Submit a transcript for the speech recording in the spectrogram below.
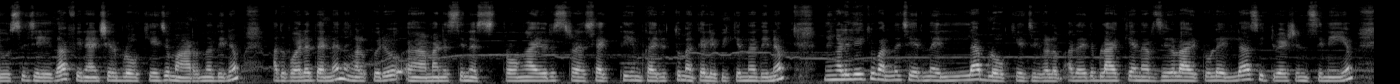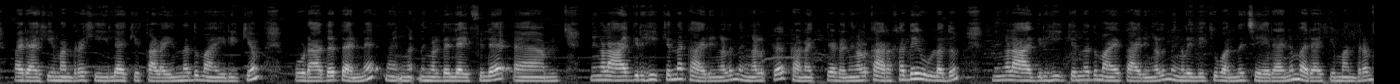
യൂസ് ചെയ്യുക. ഫിനാൻഷ്യൽ ബ്ലോക്കേജ് മാറുന്നതിനും അതുപോലെ തന്നെ നിങ്ങൾക്കൊരു മനസ്സിന് സ്ട്രോങ് ആയ ഒരു ശക്തിയും കരുത്തുമൊക്കെ ലഭിക്കുന്നതിനും നിങ്ങളിലേക്ക് വന്നു ചേരുന്ന എല്ലാ ബ്ലോക്കേജുകളും അതായത് ബ്ലാക്ക് എനർജികളായിട്ടുള്ള എല്ലാ സിറ്റുവേഷൻസിനെയും വരാഹി മന്ത്ര ഹീലാക്കി കളയുന്നതുമായിരിക്കും. കൂടാതെ തന്നെ നിങ്ങളുടെ ലൈഫിലെ നിങ്ങൾ ആഗ്രഹിക്കുന്ന കാര്യങ്ങൾ നിങ്ങൾക്ക് കണക്റ്റഡ് നിങ്ങൾക്ക് അർഹതയുള്ളതും നിങ്ങൾ ആഗ്രഹിക്കുന്നതുമായ കാര്യങ്ങൾ നിങ്ങളിലേക്ക് വന്നു ചേരാനും വരാഹി മന്ത്രം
